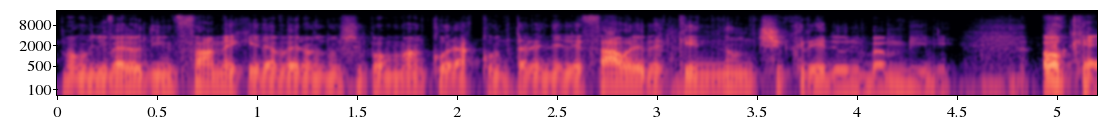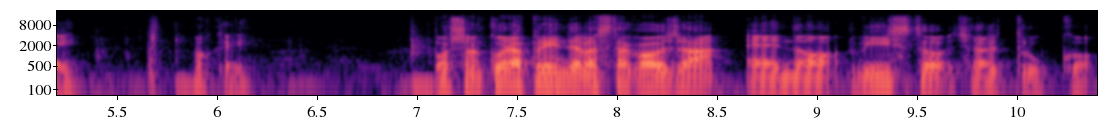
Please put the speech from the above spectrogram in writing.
Ma un livello di infame che davvero non si può manco raccontare nelle favole perché non ci credono i bambini. Ok, ok. Posso ancora prenderla sta cosa? Eh no, visto? C'è il trucco.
